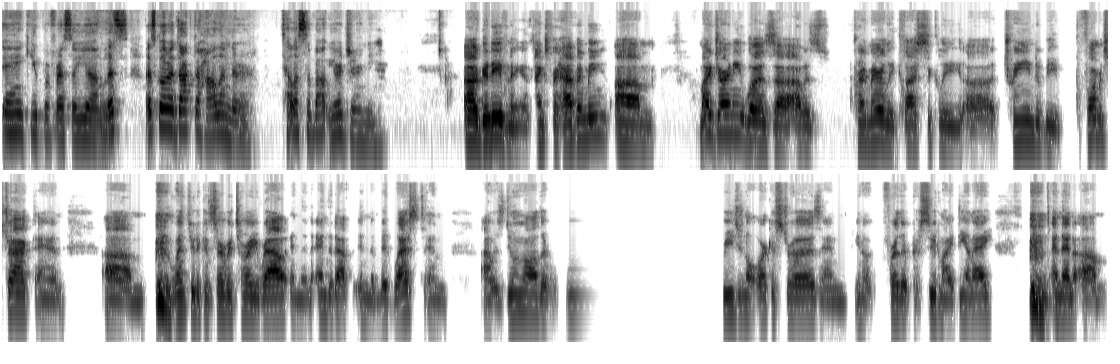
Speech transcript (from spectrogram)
Thank you, Professor Young. Let's let's go to Dr. Hollander. Tell us about your journey. Uh, good evening, and thanks for having me. Um, my journey was uh, I was primarily classically uh, trained to be performance tracked and um, went through the conservatory route and then ended up in the Midwest. And I was doing all the regional orchestras and you know further pursued my DMA. and then um,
